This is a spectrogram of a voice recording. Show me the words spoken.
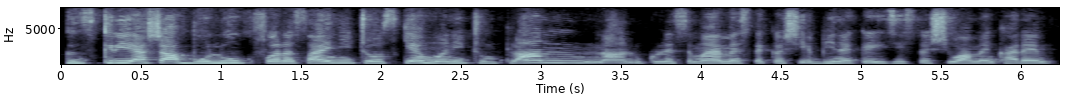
când scrii așa buluc, fără să ai nicio schemă, niciun plan, na, lucrurile se mai amestecă și e bine că există și oameni care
